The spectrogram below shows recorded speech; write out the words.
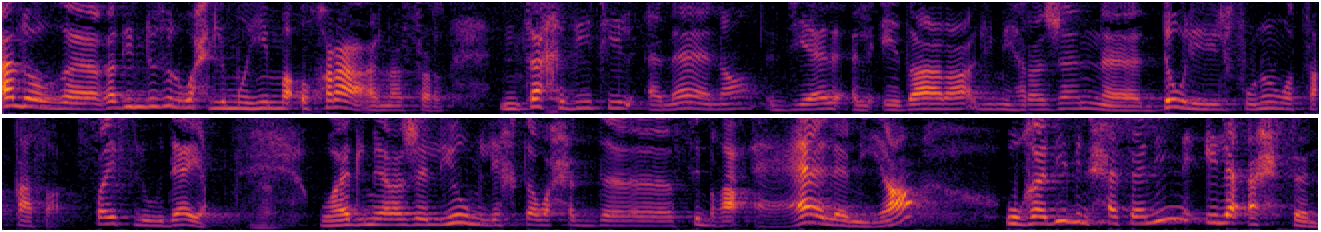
alors غادي ندوزو لواحد المهمة أخرى. نصر انت خديتي الأمانة ديال الإدارة لمهرجان الدولي للفنون والثقافة صيف الودايه نعم. وهذا المهرجان اليوم اللي خدا واحد صبغة عالمية وغادي من حسن إلى أحسن.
